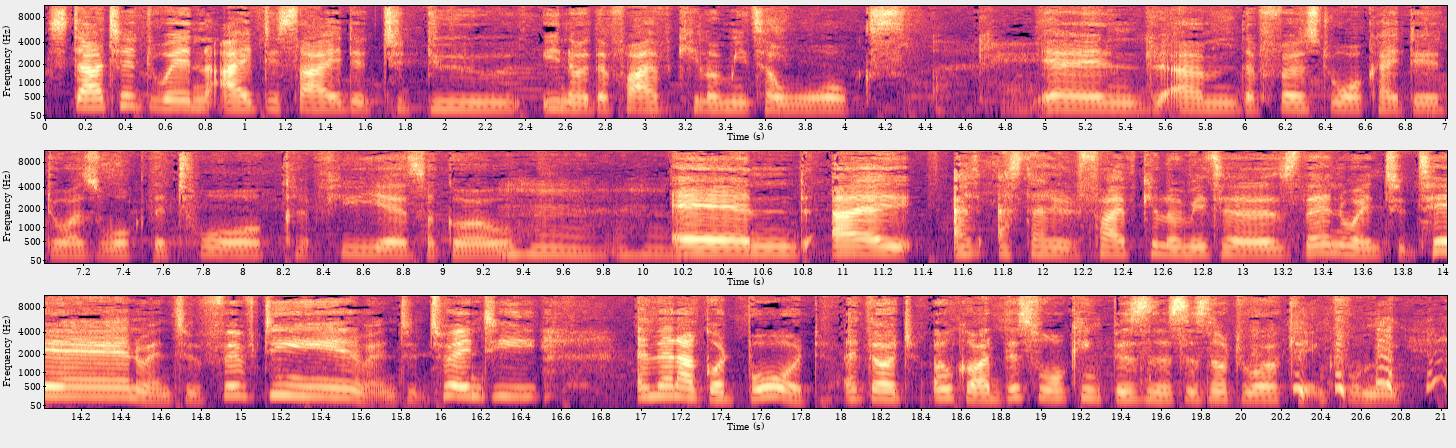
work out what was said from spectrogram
started when I decided to do, you know, the five kilometer walks. Okay. And um, the first walk I did was Walk the Talk a few years ago. Mm-hmm. And I, I, I started five kilometers, then went to 10, went to 15, went to 20. And then I got bored. I thought, oh God, this walking business is not working for me.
